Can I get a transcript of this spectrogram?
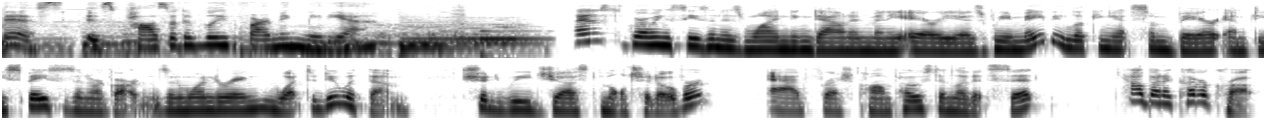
This is Positively Farming Media. As the growing season is winding down in many areas, we may be looking at some bare, empty spaces in our gardens and wondering what to do with them. Should we just mulch it over, add fresh compost, and let it sit? How about a cover crop?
